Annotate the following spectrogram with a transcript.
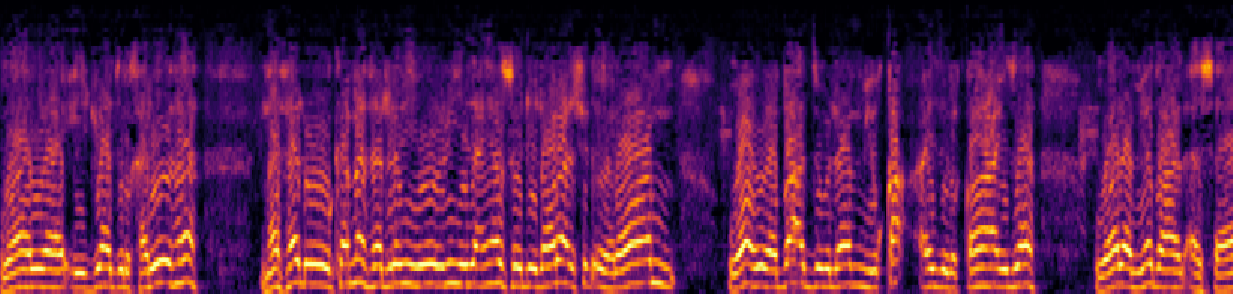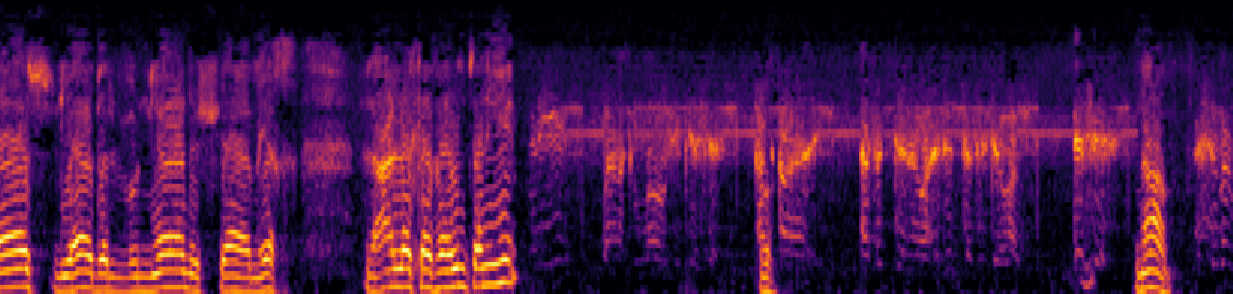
وهي إيجاد الخليفة مثله كمثل الذي يريد أن يصل إلى رأس الإهرام وهو بعد لم يقعد القاعدة ولم يضع الأساس لهذا البنيان الشامخ. لعلك فهمتني؟ بارك الله فيك يا شيخ. أفدتنا وأجدت في الجواب. يا شيخ. نعم الشباب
